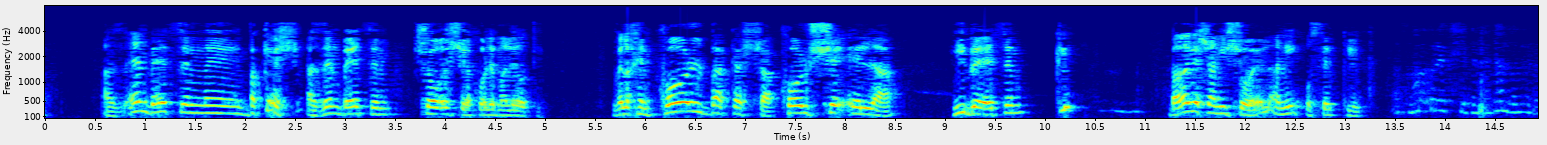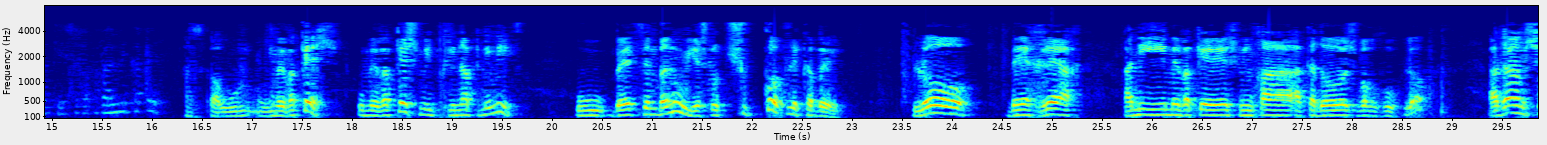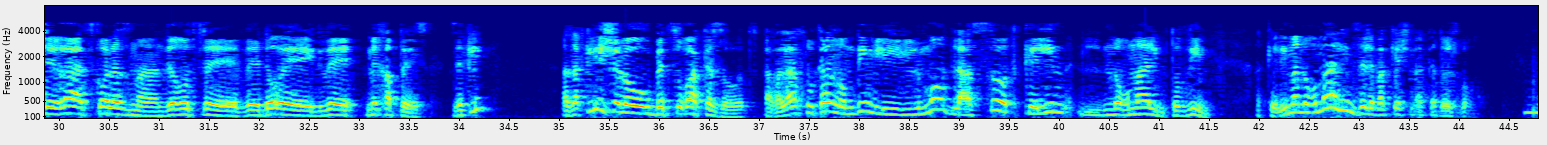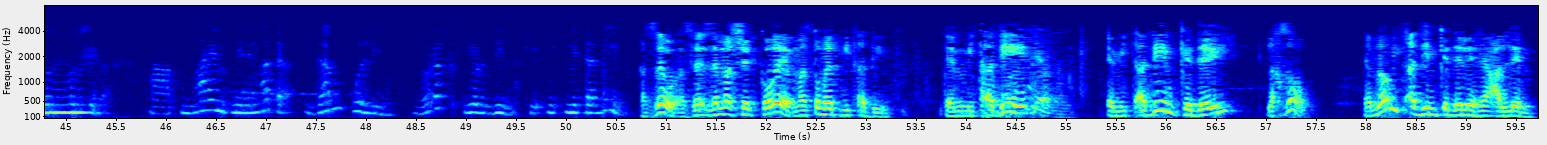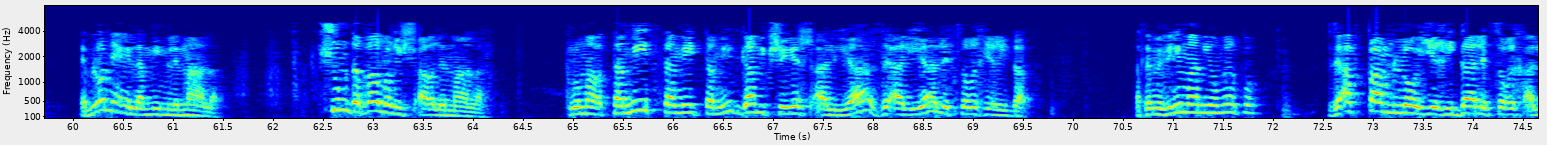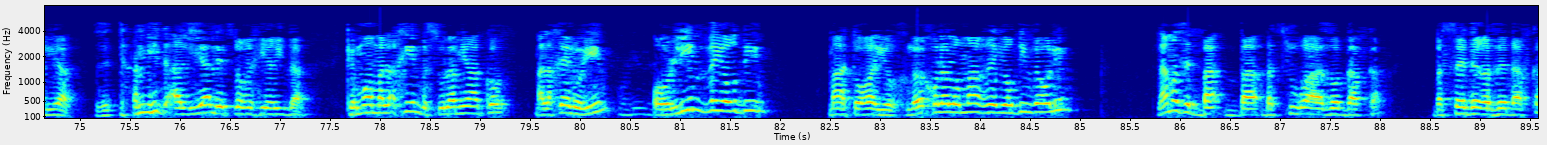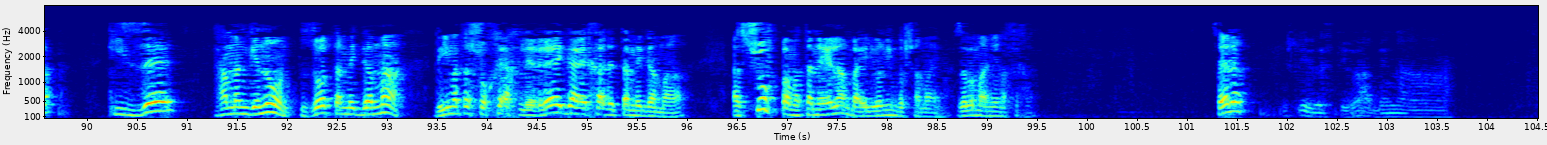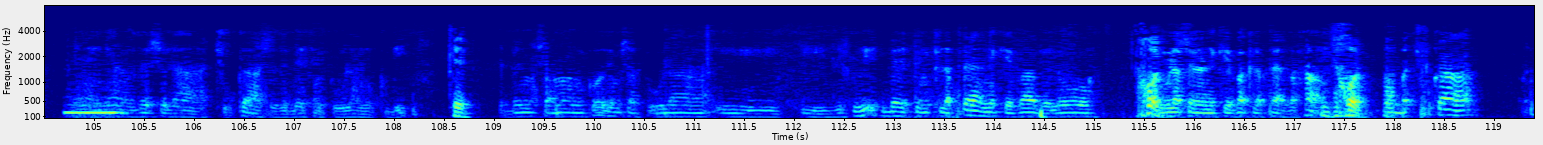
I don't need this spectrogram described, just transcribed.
אז אין בעצם אה, בקש, אז אין בעצם שורש שיכול למלא אותי. ולכן כל בקשה, כל שאלה, היא בעצם כלי. ברגע שאני שואל, אני עושה כלי. אז מה קורה כשבן אדם לא מבקש, אבל מקבל? אז הוא, הוא מבקש, הוא מבקש מבחינה פנימית. הוא בעצם בנוי, יש לו תשוקות לקבל. לא בהכרח, אני מבקש ממך הקדוש ברוך הוא. לא. אדם שרץ כל הזמן ורוצה ודואג ומחפש, זה כלי. אז הכלי שלו הוא בצורה כזאת, אבל אנחנו כאן לומדים ללמוד לעשות כלים נורמליים, טובים. הכלים הנורמליים זה לבקש מהקדוש ברוך הוא. המים מלמטה גם עולים, לא רק יורדים, כי מתאדים. אז זהו, אז זה, זה מה שקורה. מה זאת אומרת מתאדים? הם מתאדים, הם מתאדים כדי לחזור. הם לא מתאדים כדי להיעלם. הם לא נעלמים למעלה. שום דבר לא נשאר למעלה. כלומר, תמיד, תמיד, תמיד, גם כשיש עלייה, זה עלייה לצורך ירידה. אתם מבינים מה אני אומר פה? זה אף פעם לא ירידה לצורך עלייה, זה תמיד עלייה לצורך ירידה. כמו המלאכים בסולם יעקב, מלאכי אלוהים עולים ויורדים. מה, התורה לא יכולה לומר יורדים ועולים? למה זה בצורה הזאת דווקא? בסדר הזה דווקא? כי זה המנגנון, זאת המגמה. ואם אתה שוכח לרגע אחד את המגמה, אז שוב פעם אתה נעלם בעליונים בשמיים. זה לא מעניין אף אחד. בסדר? יש לי איזו סתירה בין ה- בין העניין הזה של התשוקה, שזה בעצם פעולה נוקבית, כן. לבין מה שאמרנו קודם, שהפעולה היא היא זכרית בעצם כלפי הנקבה ולא נכון. פעולה של הנקבה כלפי הזכר. נכון. אבל בתשוקה,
